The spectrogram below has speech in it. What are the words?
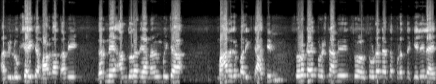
आम्ही लोकशाहीच्या मार्गात आम्ही धरणे आंदोलन या नवी मुंबईच्या महानगरपालिकेच्या हातीत सर्व काही प्रश्न आम्ही सो- सोडवण्याचा प्रयत्न केलेले आहेत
